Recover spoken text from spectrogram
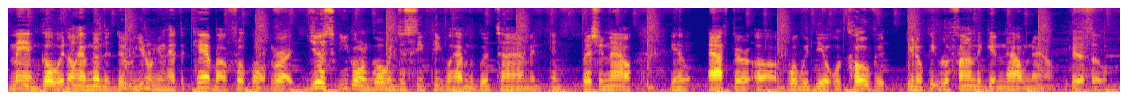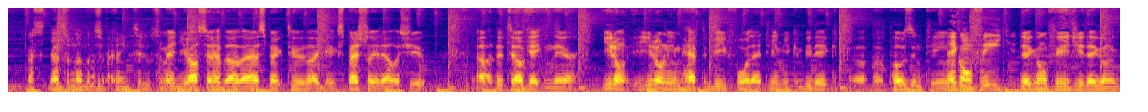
man, go. It don't have nothing to do. You don't even have to care about football. Right. Just you're gonna go and just see people having a good time, and, and especially now, you know, after uh, what we dealt with COVID, you know, people are finally getting out now. Yeah. So that's that's another big right. thing too. So Man, you also have the other aspect too, like especially at LSU, uh, the tailgating there. You don't you don't even have to be for that team. You can be the uh, opposing team. They're gonna feed you. They're gonna feed you. They're gonna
